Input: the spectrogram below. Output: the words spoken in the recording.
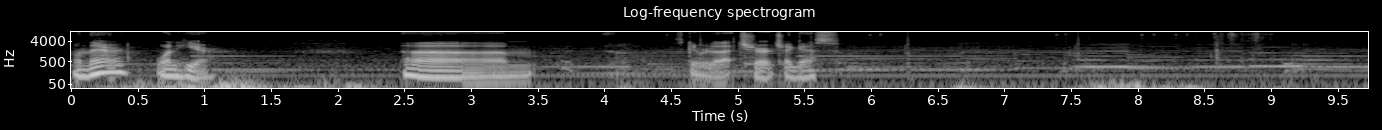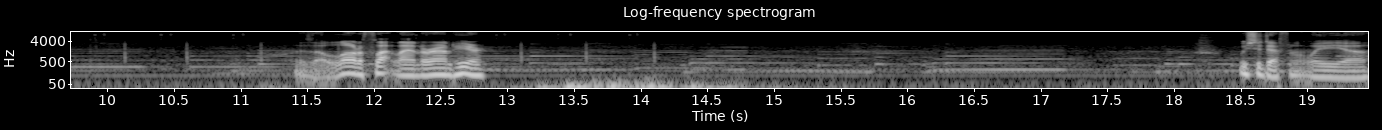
One there, one here. Um, let's get rid of that church, I guess. There's a lot of flat land around here. We should definitely uh,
